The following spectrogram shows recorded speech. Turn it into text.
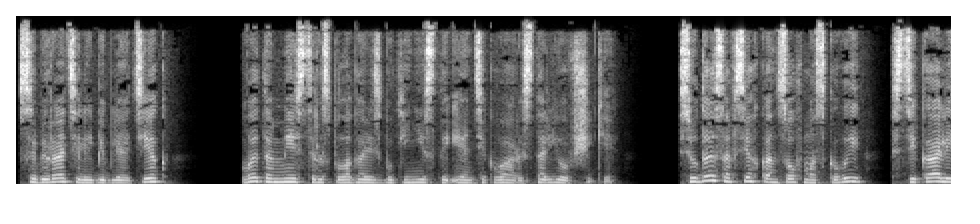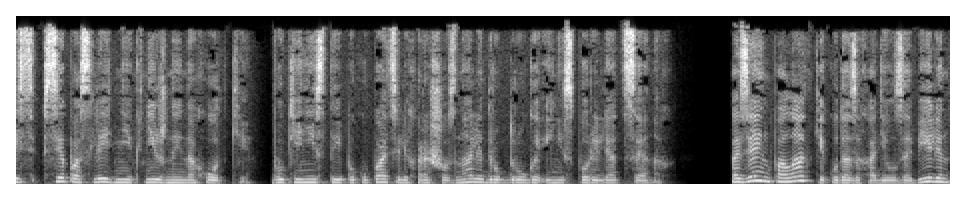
собирателей библиотек. В этом месте располагались букинисты и антиквары, старьевщики. Сюда со всех концов Москвы стекались все последние книжные находки, Букинисты и покупатели хорошо знали друг друга и не спорили о ценах. Хозяин палатки, куда заходил Забелин,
